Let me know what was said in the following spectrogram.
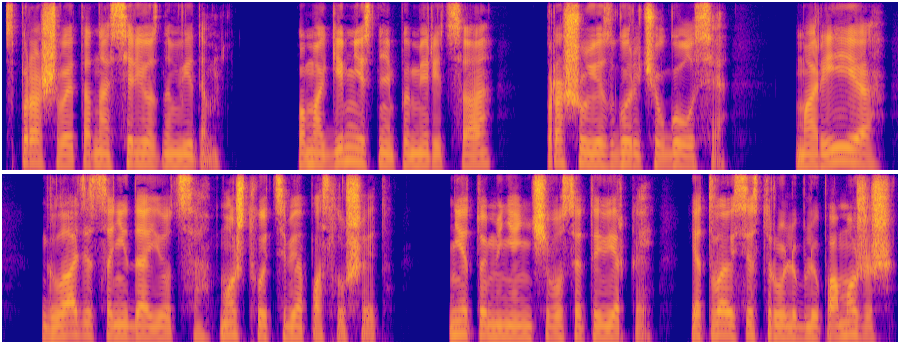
спрашивает она с серьезным видом. «Помоги мне с ней помириться, а?» Прошу я с горечью в голосе. «Мария гладиться не дается. Может, хоть тебя послушает. Нет у меня ничего с этой Веркой. Я твою сестру люблю. Поможешь?»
